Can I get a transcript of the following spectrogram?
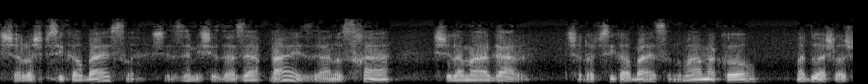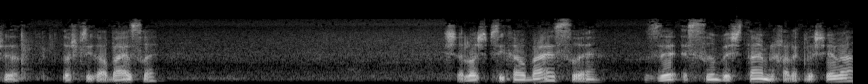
שלוש פסיק ארבע עשרה, שזה מי שיודע זה הפאי, זה הנוסחה של המעגל. שלוש פסיק ארבע עשרה, נו מה המקור? מדוע שלוש פסיק 3.14, 3.14 זה 22 לחלק לשבע,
